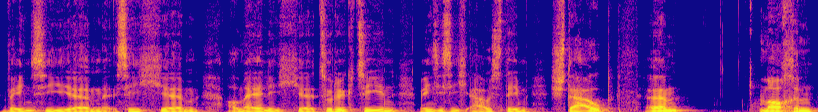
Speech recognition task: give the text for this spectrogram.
wenn sie ähm, sich ähm, allmählich äh, zurückziehen, wenn sie sich aus dem Staub ähm, machen.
